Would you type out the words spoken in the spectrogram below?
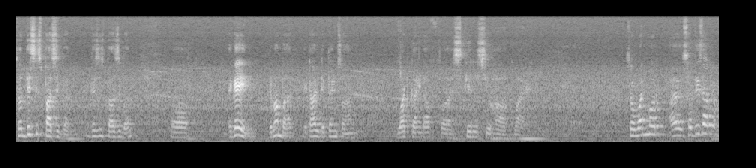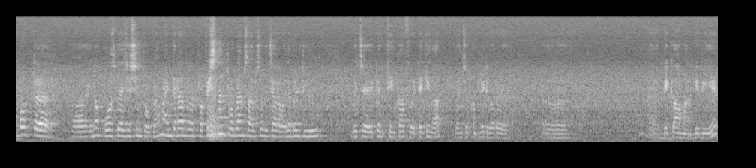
So this is possible. This is possible. Uh, again, remember, it all depends on what kind of uh, skills you have acquired. So one more. Uh, so these are about uh, uh, you know post graduation program, and there are uh, professional programs also which are available to you which uh, you can think of uh, taking up once you complete your BCom or BBA.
